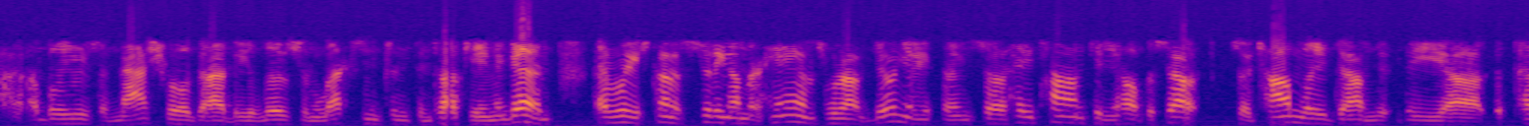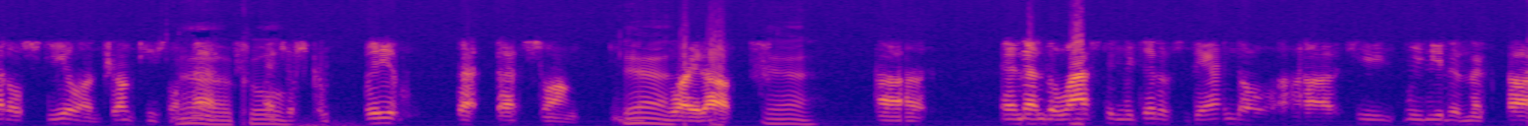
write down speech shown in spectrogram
I believe he's a Nashville guy, but he lives in Lexington, Kentucky. And again, everybody's kind of sitting on their hands. We're not doing anything. So hey, Tom, can you help us out? So Tom laid down the the, uh, the pedal steel on Junkies Lament Oh, cool. and just completely that that song Yeah. right up. Yeah. Uh, and then the last thing we did was Daniel. Uh, he we needed an, uh,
